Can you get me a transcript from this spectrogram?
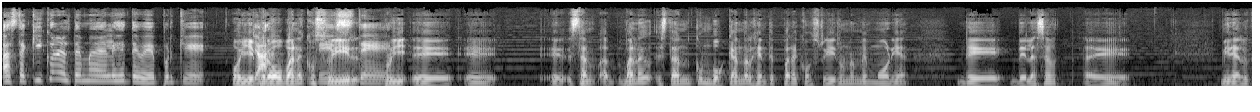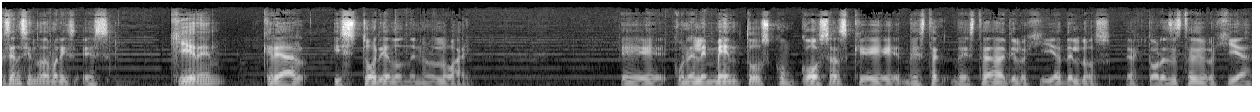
hasta aquí con el tema de LGTB porque... Oye, ya, pero van a construir, este- eh, eh, eh, están, van a- están convocando a la gente para construir una memoria de, de las... eh, mira, lo que están haciendo, Damaris, es quieren crear historia donde no lo hay. Eh, con elementos, con cosas que de esta, de esta ideología, de los actores de esta ideología,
